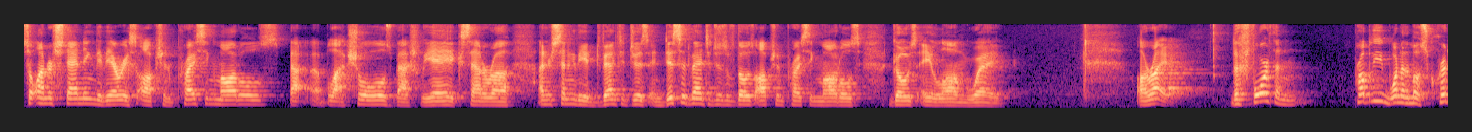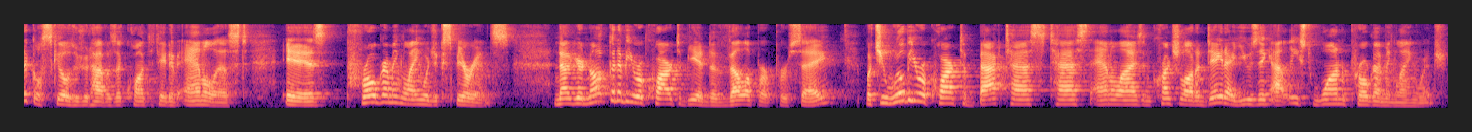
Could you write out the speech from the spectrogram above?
So understanding the various option pricing models, uh, Black-Scholes, Bachelier, etc., understanding the advantages and disadvantages of those option pricing models goes a long way. All right, the fourth and probably one of the most critical skills you should have as a quantitative analyst is programming language experience. Now, you're not going to be required to be a developer per se, but you will be required to backtest, test, analyze, and crunch a lot of data using at least one programming language.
